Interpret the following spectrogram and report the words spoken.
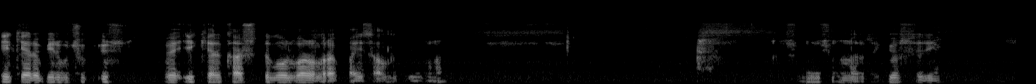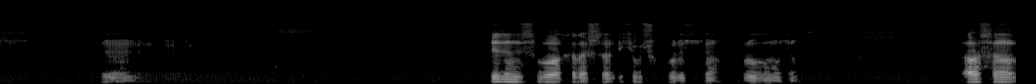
ilk yarı bir buçuk üst ve ilk yarı karşılıklı gol var olarak bahis aldık biz buna. Şimdi şunları da göstereyim. Ee, birincisi bu arkadaşlar. iki buçuk gol üstü grubumuzun. Arsenal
